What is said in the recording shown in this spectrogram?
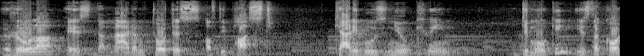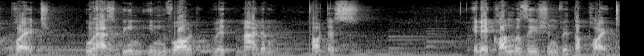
Rola is the Madam Tortoise of the past, Kharibu's new queen. Demoke is the court poet who has been involved with Madam Tortoise. In a conversation with the poet,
